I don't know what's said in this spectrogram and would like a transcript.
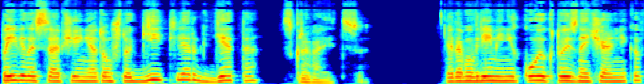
появилось сообщение о том, что Гитлер где-то скрывается. К этому времени кое-кто из начальников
